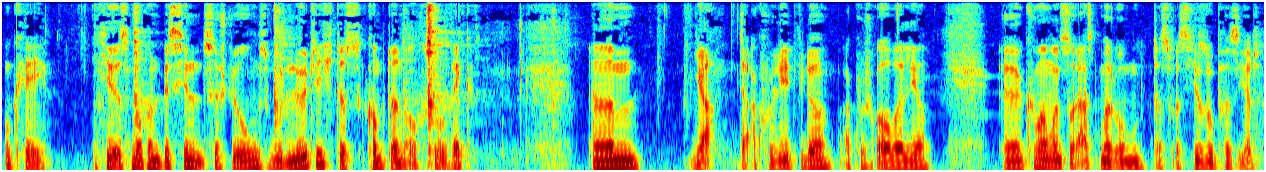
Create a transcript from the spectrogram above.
Okay, hier ist noch ein bisschen Zerstörungswut nötig. Das kommt dann auch so weg. Ähm, ja, der Akku lädt wieder, Akkuschrauber leer. Äh, kümmern wir uns doch erstmal um das, was hier so passiert.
